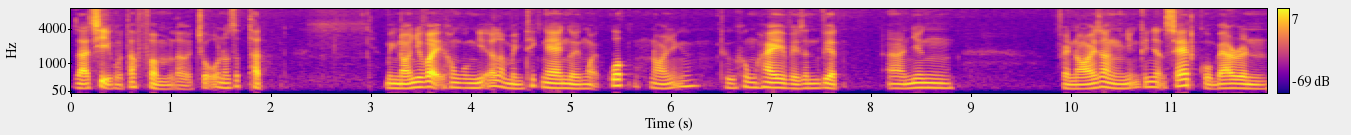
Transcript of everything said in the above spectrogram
giá trị của tác phẩm là ở chỗ nó rất thật. Mình nói như vậy không có nghĩa là mình thích nghe người ngoại quốc nói những thứ không hay về dân Việt, à, nhưng phải nói rằng những cái nhận xét của Baron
